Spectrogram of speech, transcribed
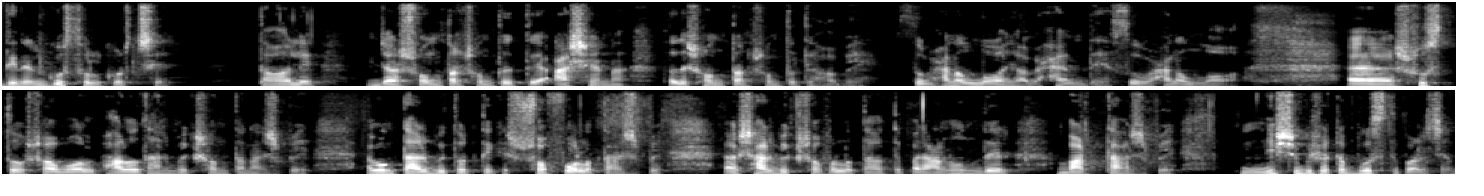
দিনের গোসল করছে। তাহলে যার সন্তান সন্ততি আসে না, তাদের সন্তান সন্ততি হবে। সুবহানাল্লাহ হবে হ্যামদে সুবহানাল্লাহ। সুস্থ, সবল, ভালো ধার্মিক সন্তান আসবে এবং তার ভিতর থেকে সফলতা আসবে। সার্বিক সফলতা হতে পারে, আনন্দের বার্তা আসবে। নিশ্চয় বিষয়টা বুঝতে পারছেন।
